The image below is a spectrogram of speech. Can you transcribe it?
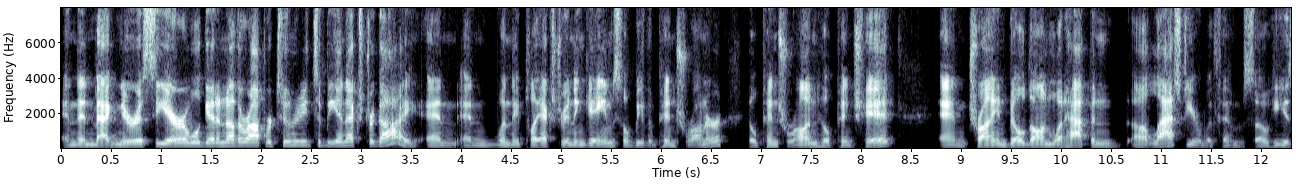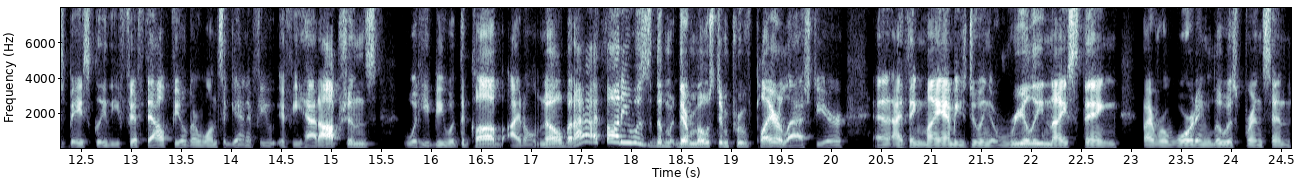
And then Magneuris Sierra will get another opportunity to be an extra guy. And and when they play extra inning games, he'll be the pinch runner. He'll pinch run, he'll pinch hit and try and build on what happened uh, last year with him. So he is basically the fifth outfielder once again. If he if he had options, would he be with the club? I don't know, but I, I thought he was the, their most improved player last year, and I think Miami's doing a really nice thing by rewarding Lewis Brinson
